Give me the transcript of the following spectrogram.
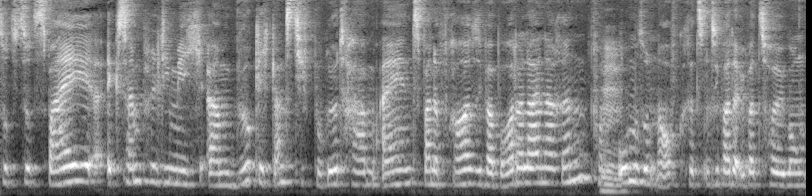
so, so zwei Exempel, die mich ähm, wirklich ganz tief berührt haben. Eins war eine Frau, sie war Borderlinerin, von oben bis unten aufgeritzt und sie war der Überzeugung,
